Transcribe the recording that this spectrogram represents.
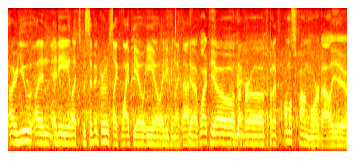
Are you in any like specific groups like YPO, EO, anything like that? Yeah, YPO, Okay. a member of, but I've almost found more value.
